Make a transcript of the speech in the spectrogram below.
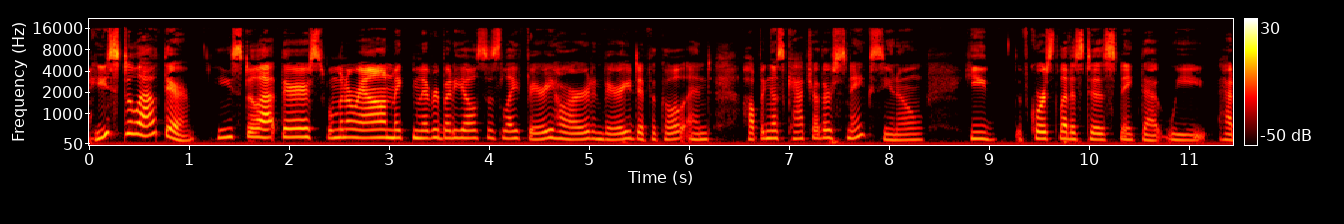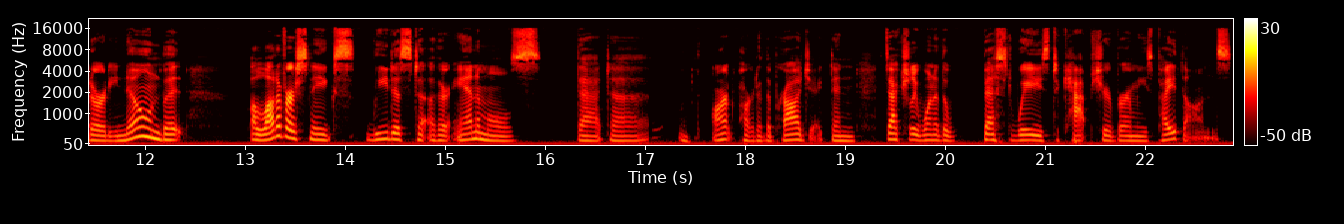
He's still out there. He's still out there swimming around, making everybody else's life very hard and very difficult, and helping us catch other snakes. You know, he, of course, led us to a snake that we had already known, but a lot of our snakes lead us to other animals that uh, aren't part of the project. And it's actually one of the best ways to capture Burmese pythons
